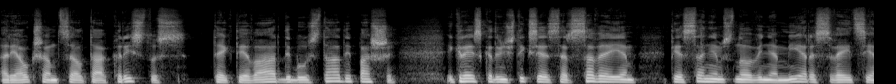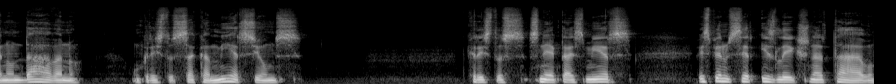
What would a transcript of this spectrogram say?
Arī augšām celtā Kristus teiktie vārdi būs tādi paši. Ikreiz, kad viņš tiksies ar savējiem, tie saņems no viņa miera sveicienu un dāvanu, un Kristus saka: Miers jums! Kristus sniegtais miers vispirms ir izlīgšana ar tēvu,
